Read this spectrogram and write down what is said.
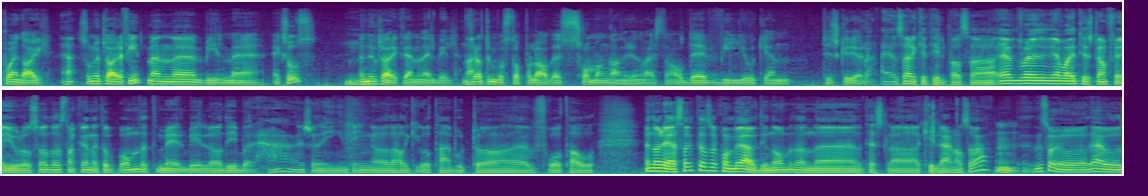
på en dag. Ja. Som du klarer fint med en eh, bil med eksos, men du klarer ikke det med en elbil. Mm. Nei. For at du må stoppe og lade så mange ganger underveis. da Og det vil jo ikke en tysker gjøre. Nei, så er det ikke tilpassa jeg, jeg var i Tyskland før jul også, og da snakka jeg nettopp om dette med elbil, og de bare 'hæ, jeg skjønner ingenting', og det hadde ikke gått her bort, og få tall. Men når det er sagt, så kommer jo Audi nå med denne Tesla-killeren også. Den så jo, jeg har jo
